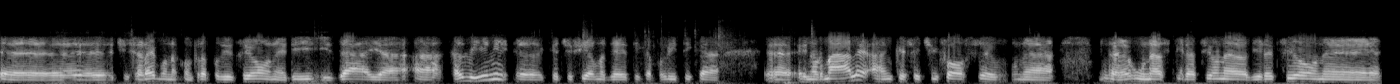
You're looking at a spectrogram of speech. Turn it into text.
eh, ci sarebbe una contrapposizione di Zaia a Salvini, eh, che ci sia una dialettica politica eh, è normale, anche se ci fosse una, eh, un'aspirazione alla direzione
